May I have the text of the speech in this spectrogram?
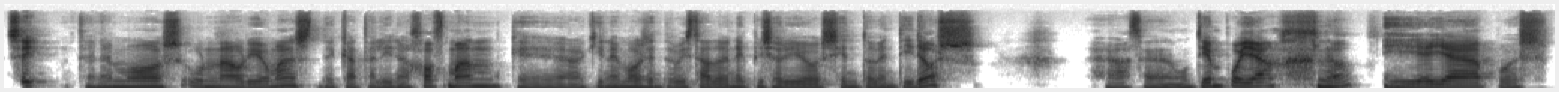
Sí, Tenemos un audio más de Catalina Hoffman, que a quien hemos entrevistado en episodio 122 hace un tiempo ya, ¿no? Y ella, pues,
